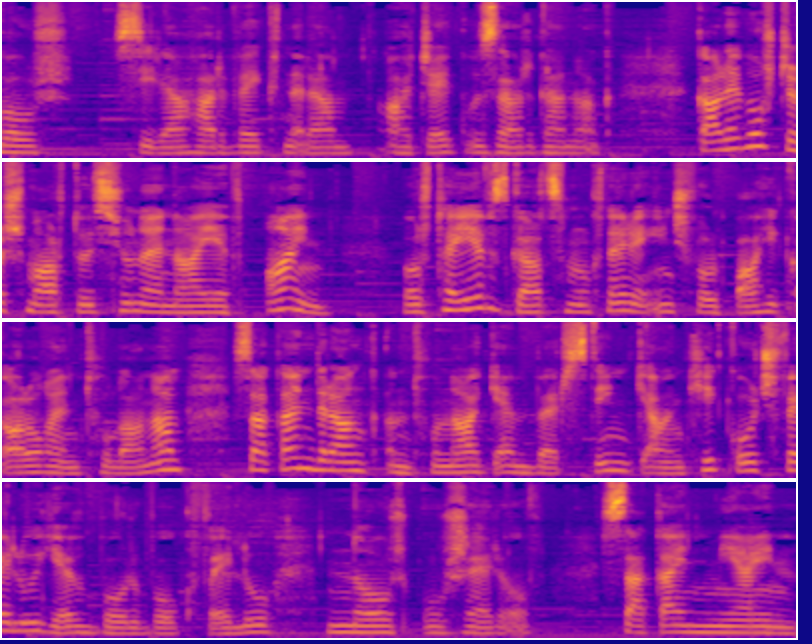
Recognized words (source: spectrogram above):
որ սիրահարվեք նրան, աճեք ու զարգանաք։ Կարևոր ճշմարտություն է նաև այն, որ թեև զգացմունքները ինչ որ պահի կարող են թուլանալ, սակայն դրանք ընդունակ են վերստին կյանքի կոչվելու եւ բորբոքվելու նոր ուժերով սակայն միայն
